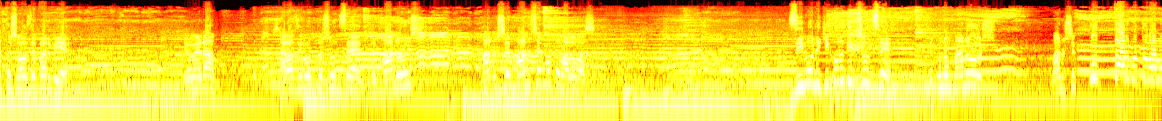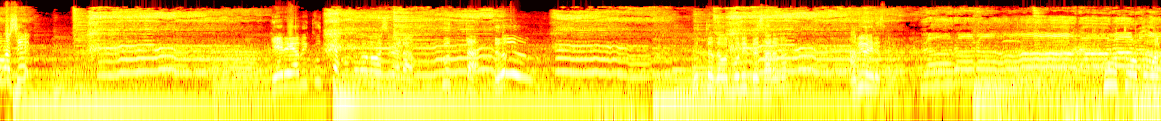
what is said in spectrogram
এত সহজে পারবি হ্যাঁ? ম্যাডাম, সারা জীবন তো শুনছেন যে মানুষ মানুষের মানুষের মতো ভালোবাসে। জীবনে কি কোনোদিন শুনছেন যে কোনো মানুষ মানুষের কুত্তার মতো ভালোবাসে? হেরে আমি কুত্তা মতো ভালোবাসি ম্যাডাম কুত্তা। কুত্তা যেমন মনিবে ছাড়ে না, আমিও হেরে ছাড়ি। কত অপমান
